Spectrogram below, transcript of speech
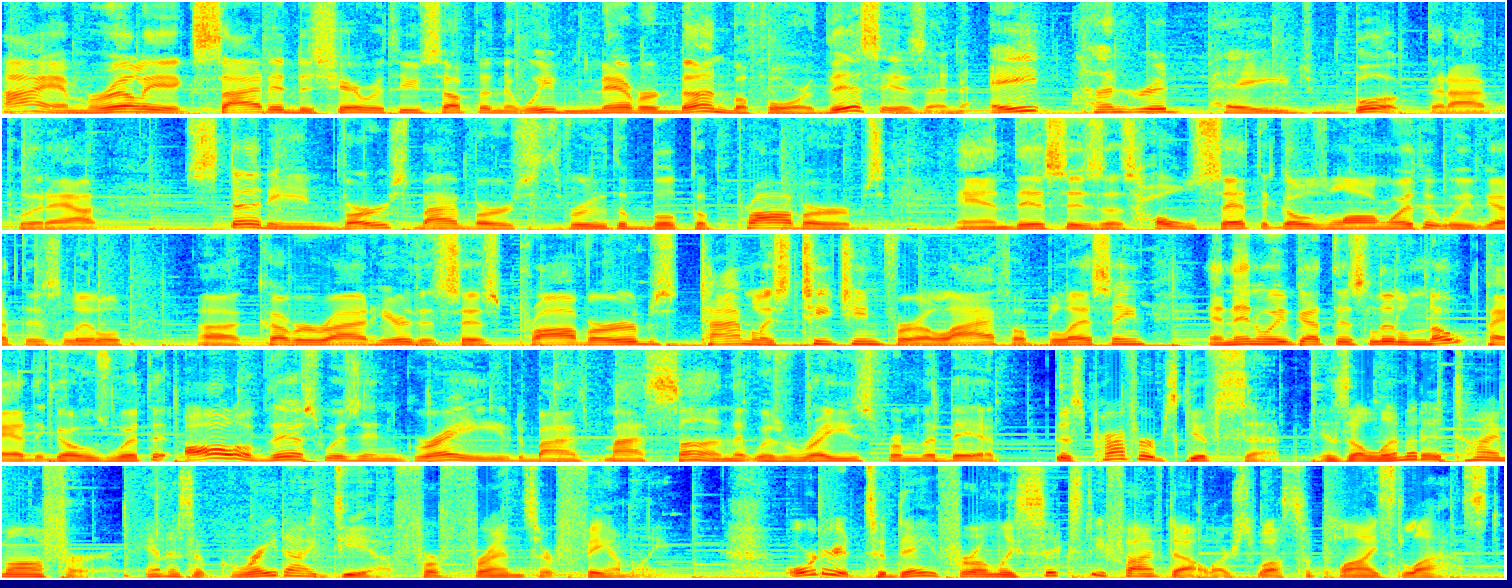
I am really excited to share with you something that we've never done before. This is an 800 page book that I've put out studying verse by verse through the book of Proverbs. And this is a whole set that goes along with it. We've got this little uh, cover right here that says Proverbs, timeless teaching for a life of blessing. And then we've got this little notepad that goes with it. All of this was engraved by my son that was raised from the dead. This Proverbs gift set is a limited time offer and is a great idea for friends or family. Order it today for only $65 while supplies last.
